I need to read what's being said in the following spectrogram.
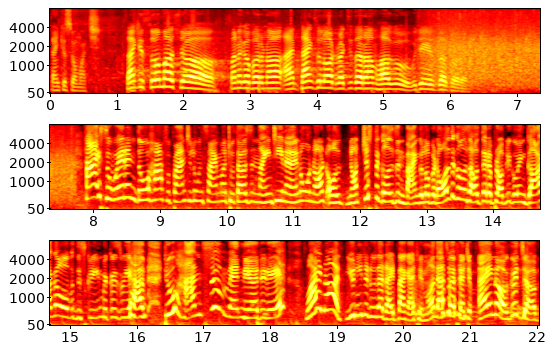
Thank you so much. Thank you so much, uh, Pannaga Bharana, and thanks a lot, Rachita Ram Hagu, Vijay Isdas so we're in Doha for Pantaloon SIIMA 2019, and I know not all, not just the girls in Bangalore, but all the girls out there are probably going gaga over the screen because we have two handsome men here today. Why not? You need to do that right back at him. Oh, that's my friendship. I know. Good job.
